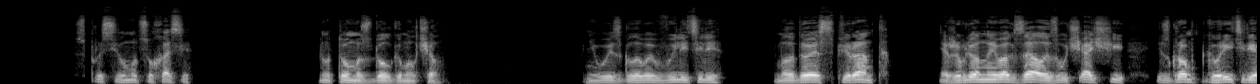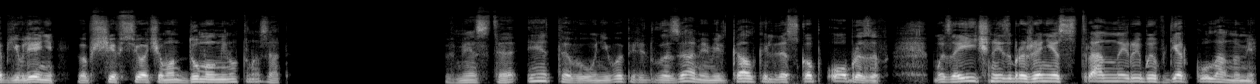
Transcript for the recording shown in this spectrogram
— спросил Мацухаси. Но Томас долго молчал. У него из головы вылетели молодой аспирант, оживленные вокзалы, звучащие из громкоговорителей объявлений, и вообще все, о чем он думал минуту назад. Вместо этого у него перед глазами мелькал калейдоскоп образов, мозаичное изображение странной рыбы в Геркулануме,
